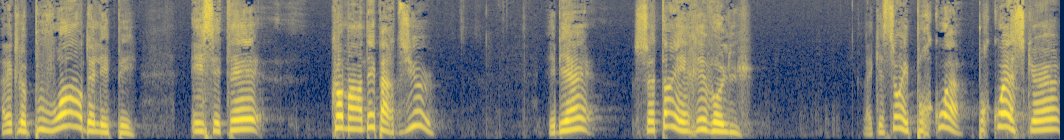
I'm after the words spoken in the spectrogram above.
avec le pouvoir de l'épée. Et c'était commandé par Dieu. Eh bien, ce temps est révolu. La question est pourquoi? Pourquoi est-ce que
